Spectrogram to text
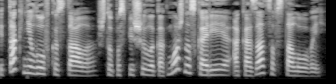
И так неловко стало, что поспешила как можно скорее оказаться в столовой.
